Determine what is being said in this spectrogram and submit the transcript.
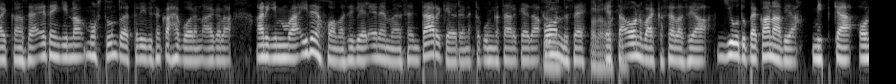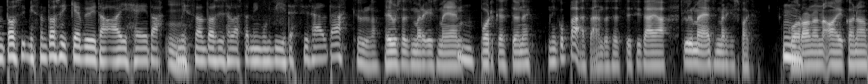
paikkansa. Ja etenkin, no musta tuntuu, että viimeisen kahden vuoden aikana ainakin mä itse huomasin vielä enemmän sen tärkeyden, että kuinka tärkeää Kyllä, on se, todellakin. että on vaikka sellaisia YouTube-kanavia, mitkä on tosi, missä on tosi kevyitä aiheita, mm. missä on tosi sellaista niin kuin viihdesisältöä. Kyllä. Ja just esimerkiksi meidän mm. podcast on niin kuin pääsääntöisesti sitä, ja kyllä me esimerkiksi vaikka mm. koronan aikana,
